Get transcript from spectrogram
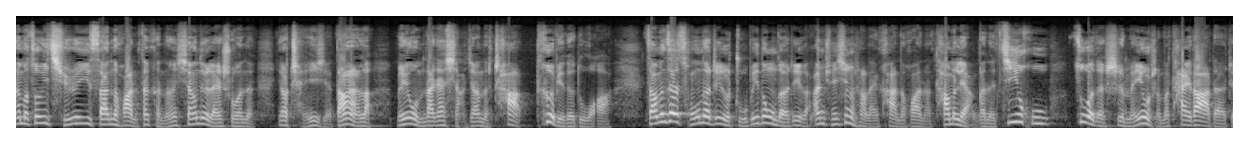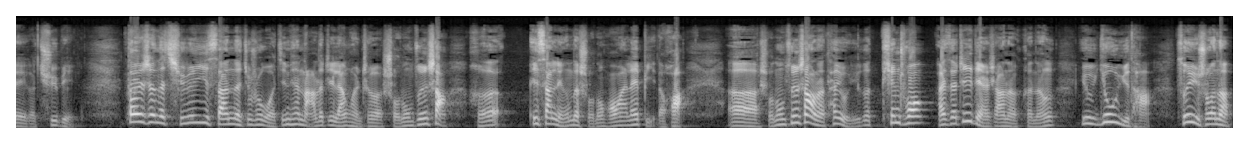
那么作为奇瑞 E 三的话呢，它可能相对来说呢要沉一些。当然了，没有我们大家想象的差特别的多啊。咱们再从呢这个主被动的这个安全性上来看的话呢，它们两个呢几乎做的是没有什么太大的这个区别。但是呢，奇瑞 E 三呢，就是我今天拿的这两款车，手动尊上和 A 三零的手动防滑来比的话，呃，手动尊上呢它有一个天窗，哎，在这点上呢可能又优于它。所以说呢。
